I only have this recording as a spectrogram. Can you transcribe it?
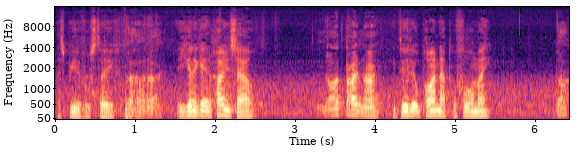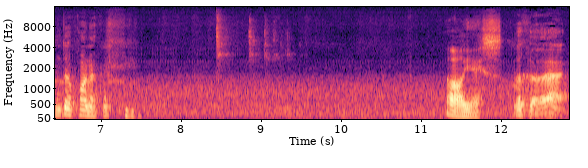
that's beautiful, Steve. I don't know. Are you going to get a ponytail? I don't know. You do a little pineapple for me. I can do a pineapple. Oh yes. Look at that.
